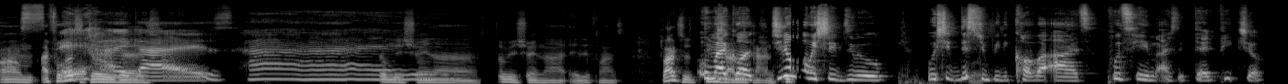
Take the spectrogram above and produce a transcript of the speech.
um, I forgot Say to tell hi, you guys. guys. Hi. Don't be showing our, don't be showing our elephants. Back to Oh my god! Do you know what we should do? We should. This should be the cover art. Put him as the third picture.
